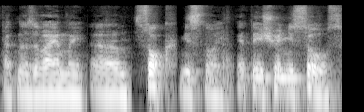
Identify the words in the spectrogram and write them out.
так называемый э, сок мясной. Это еще не соус.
